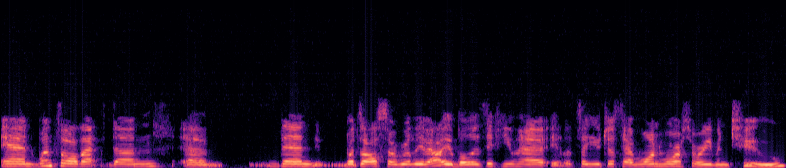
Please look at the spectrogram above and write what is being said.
and once all that's done, um, then what's also really valuable is if you have, let's say you just have one horse or even two,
